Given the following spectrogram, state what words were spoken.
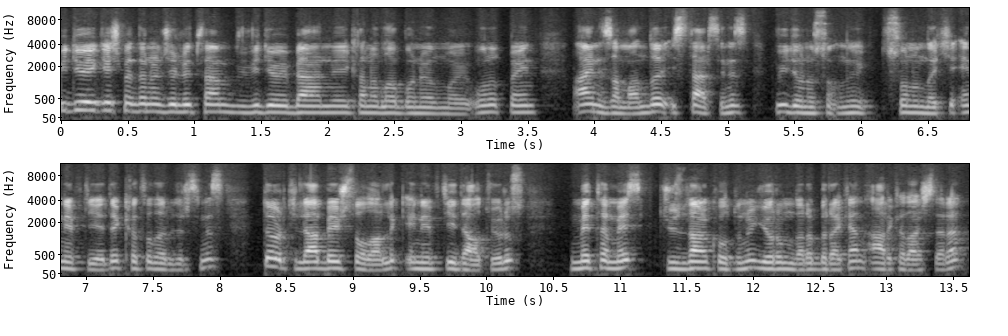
Videoya geçmeden önce lütfen videoyu beğenmeyi, kanala abone olmayı unutmayın. Aynı zamanda isterseniz videonun sonu, sonundaki NFT'ye de katılabilirsiniz. 4 ila 5 dolarlık NFT dağıtıyoruz. MetaMask cüzdan kodunu yorumlara bırakan arkadaşlara.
